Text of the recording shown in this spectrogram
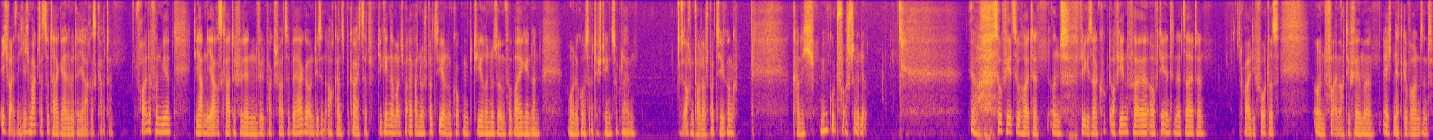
Ich weiß nicht, ich mag das total gerne mit der Jahreskarte. Freunde von mir, die haben eine Jahreskarte für den Wildpark Schwarze Berge und die sind auch ganz begeistert. Die gehen da manchmal einfach nur spazieren und gucken die Tiere nur so im Vorbeigehen an, ohne großartig stehen zu bleiben. Ist auch ein toller Spaziergang. Kann ich mir gut vorstellen. Ja, so viel zu heute. Und wie gesagt, guckt auf jeden Fall auf die Internetseite, weil die Fotos und vor allem auch die Filme echt nett geworden sind.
